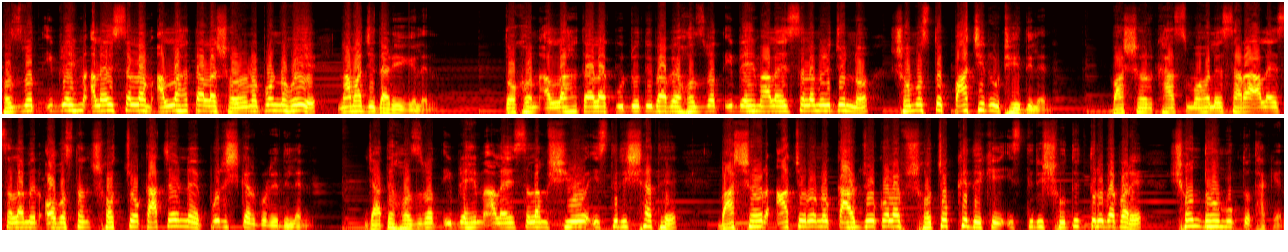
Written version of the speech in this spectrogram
হজরত ইব্রাহিম আলাইসাল্লাম আল্লাহ তাআলা শরণাপন্ন হয়ে নামাজে দাঁড়িয়ে গেলেন। তখন আল্লাহ তাআলা কুদরতিভাবে হজরত ইব্রাহিম আলাহিসাল্লামের জন্য সমস্ত পাচির উঠিয়ে দিলেন। বাদশাহর খাস মহলে সারা আলাইসাল্লামের অবস্থান স্বচ্ছ, কাচের ন্যায় পরিষ্কার করে দিলেন। যাতে হজরত ইব্রাহিম আলাইসাল্লাম স্বীয় স্ত্রীর সাথে বাদশাহর আচরণ ও কার্যকলাপ সচক্ষে দেখে স্ত্রীর সতীত্বের ব্যাপারে সন্দেহমুক্ত থাকেন।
